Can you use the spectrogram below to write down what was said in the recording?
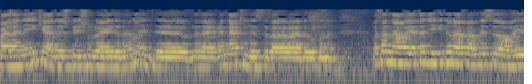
بدنه ای که ازش بهشون رأی دادن و دقیقا نتونسته برآورده بکنه. مثلا نهایتا یکی دو نفر مثل آقای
